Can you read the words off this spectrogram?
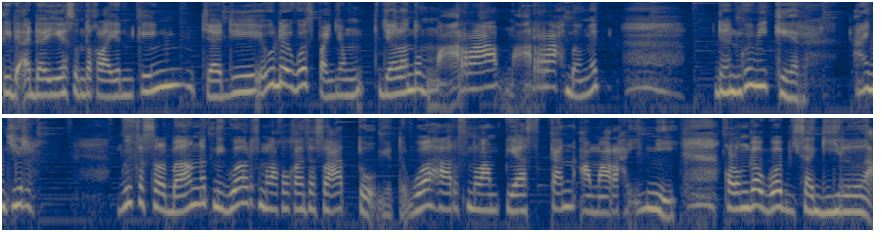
Tidak ada yes untuk Lion King. Jadi ya udah gue sepanjang jalan tuh marah marah banget. Dan gue mikir anjir gue kesel banget nih gue harus melakukan sesuatu gitu. Gue harus melampiaskan amarah ini. Kalau enggak gue bisa gila.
